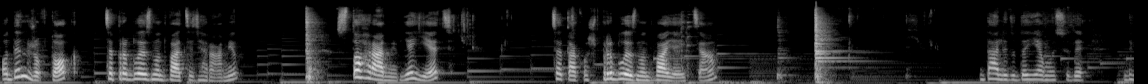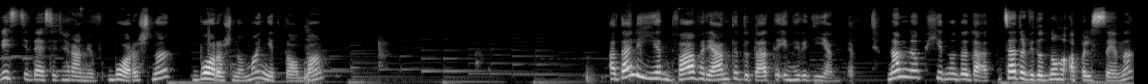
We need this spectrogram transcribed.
один жовток це приблизно 20 грамів, 100 грамів яєць, це також приблизно 2 яйця. Далі додаємо сюди 210 грамів борошна, борошно манітоба. А далі є два варіанти додати інгредієнти. Нам необхідно додати цедр від одного апельсина,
